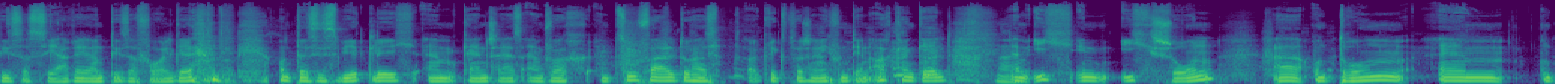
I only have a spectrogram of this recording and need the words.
dieser Serie und dieser Folge. Und das ist wirklich ähm, kein Scheiß, einfach ein Zufall. Du hast, kriegst wahrscheinlich von denen auch kein Geld. Ähm, ich, in, ich schon. Äh, und drum, ähm, und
